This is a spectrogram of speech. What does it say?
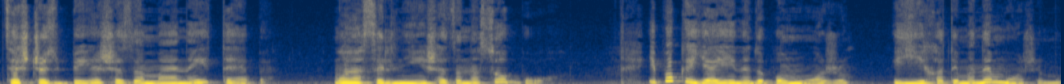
Це щось більше за мене і тебе. Вона сильніша за нас обох. І поки я їй не допоможу, їхати ми не можемо.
